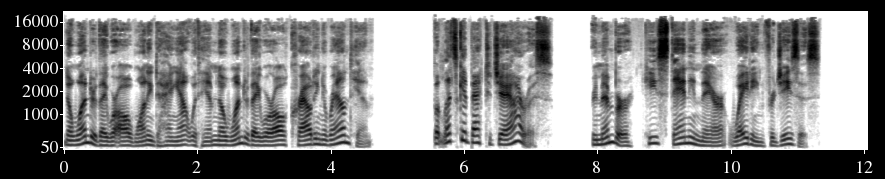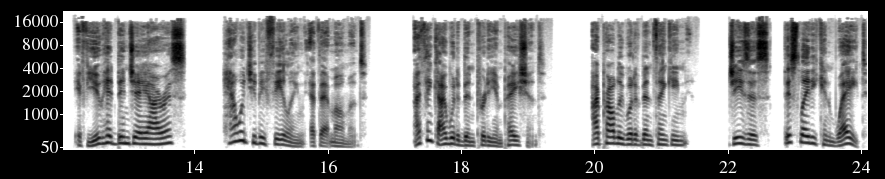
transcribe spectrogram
No wonder they were all wanting to hang out with him. No wonder they were all crowding around him. But let's get back to Jairus. Remember, he's standing there waiting for Jesus. If you had been Jairus, how would you be feeling at that moment? I think I would have been pretty impatient. I probably would have been thinking, Jesus, this lady can wait.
